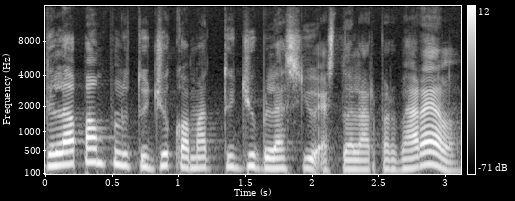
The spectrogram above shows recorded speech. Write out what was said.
87,17 US dollar per barel.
